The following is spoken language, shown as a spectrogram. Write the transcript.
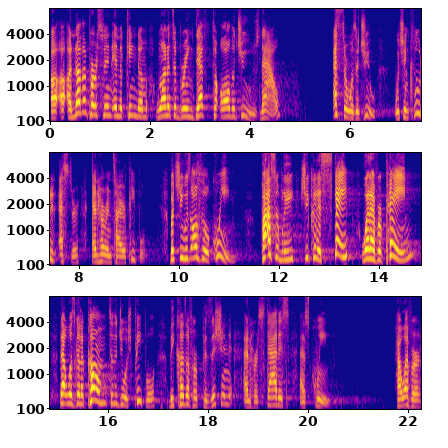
uh, uh, another person in the kingdom wanted to bring death to all the Jews. Now, Esther was a Jew, which included Esther and her entire people. But she was also a queen. Possibly she could escape whatever pain that was going to come to the Jewish people because of her position and her status as queen. However,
